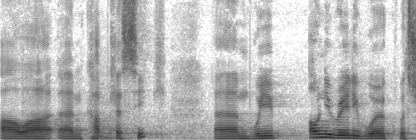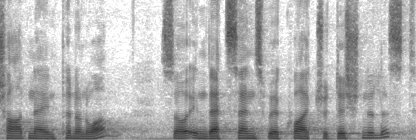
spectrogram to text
our um, Cap Classique. Um, we only really work with Chardonnay and Pinot Noir, so in that sense, we're quite traditionalist.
